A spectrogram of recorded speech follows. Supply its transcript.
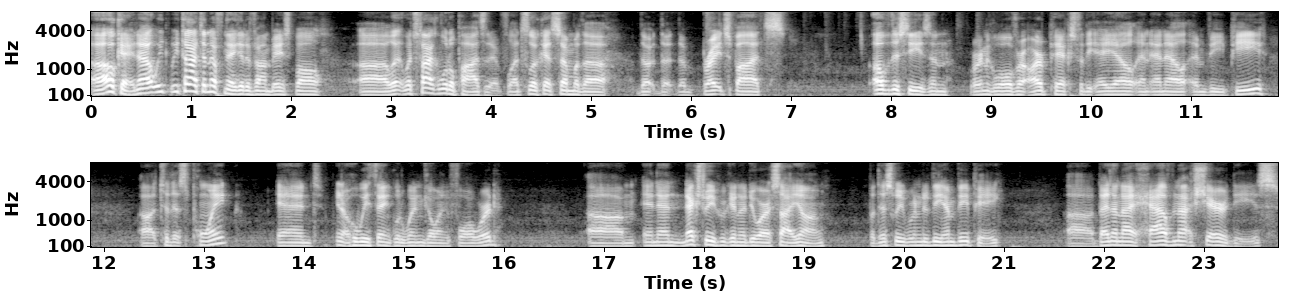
uh, okay, now we, we talked enough negative on baseball. Uh, let, us talk a little positive. Let's look at some of the the, the, the bright spots of the season. We're going to go over our picks for the AL and NL MVP uh, to this point, and you know who we think would win going forward. Um, and then next week we're going to do our Cy Young, but this week we're going to do the MVP. Uh, ben and I have not shared these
